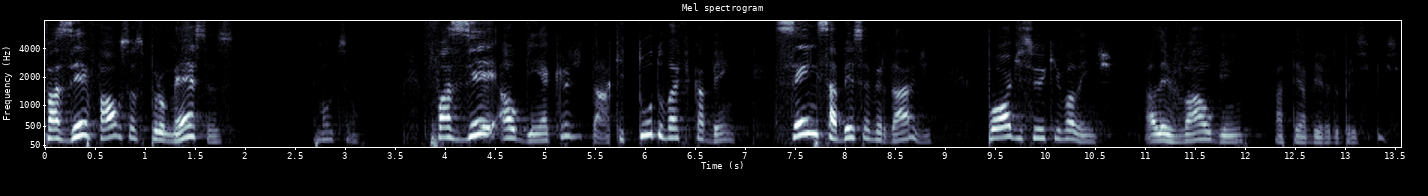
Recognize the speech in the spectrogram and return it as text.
Fazer falsas promessas é maldição. Fazer alguém acreditar que tudo vai ficar bem, sem saber se é verdade, pode ser o equivalente a levar alguém até a beira do precipício.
